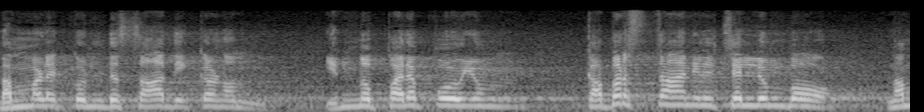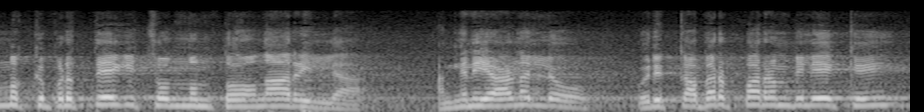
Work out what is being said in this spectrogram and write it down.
നമ്മളെ കൊണ്ട് സാധിക്കണം. ഇന്ന് പലപ്പോഴും കബർസ്ഥാനിൽ ചെല്ലുമ്പോൾ നമുക്ക് പ്രത്യേകിച്ചൊന്നും തോന്നാറില്ല. അങ്ങനെയാണല്ലോ ഒരു കബർപ്പറമ്പിലേക്ക്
